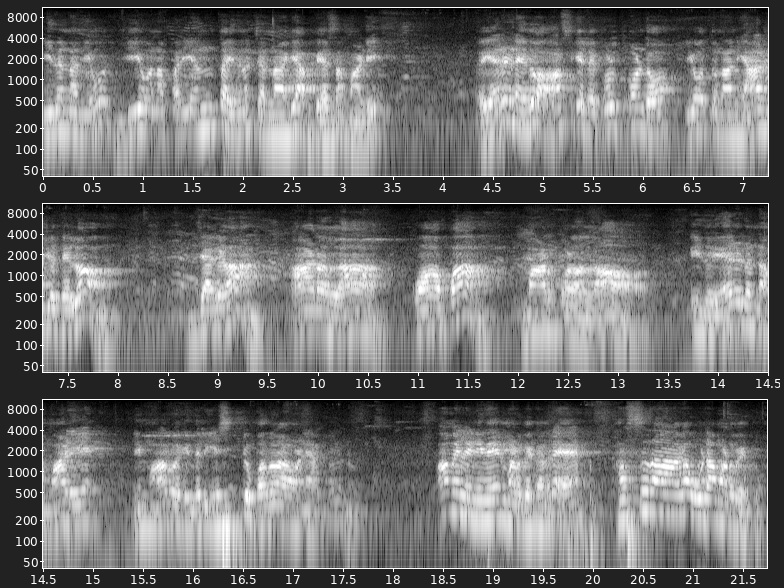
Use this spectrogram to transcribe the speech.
ಇದನ್ನ ನೀವು ಜೀವನ ಪರ್ಯಂತ ಇದನ್ನ ಚೆನ್ನಾಗಿ ಅಭ್ಯಾಸ ಮಾಡಿ. ಎರಡನೇದು ಹಾಸಿಗೆಲೆ ಕುಳಿತುಕೊಂಡು ಇವತ್ತು ನಾನು ಯಾರ ಜೊತೆಲೋ ಜಗಳ ಆಡಲ್ಲ. ಕೋಪ ಮಾಡ್ಕೊಳ್ಳಲ್ಲ. ಇದು ಎರಡನ್ನ ಮಾಡಿ ನಿಮ್ಮ ಆರೋಗ್ಯದಲ್ಲಿ ಎಷ್ಟು ಬದಲಾವಣೆ ಆಗ್ತದೆ ನೋಡಿ. ಆಮೇಲೆ ನೀವೇನು ಮಾಡಬೇಕಂದ್ರೆ ಹಸಿದಾಗ ಊಟ ಮಾಡಬೇಕು.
